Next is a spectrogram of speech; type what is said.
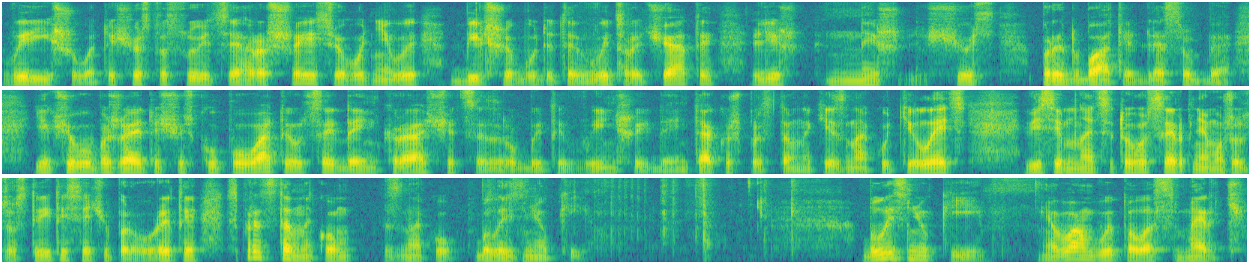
вирішувати. Що стосується грошей, сьогодні ви більше будете витрачати, ніж щось придбати для себе. Якщо ви бажаєте щось купувати у цей день, краще це зробити в інший день. Також представники знаку тілець 18 серпня можуть зустрітися чи поговорити з представником знаку Близнюки. Близнюки, вам випала смерть.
